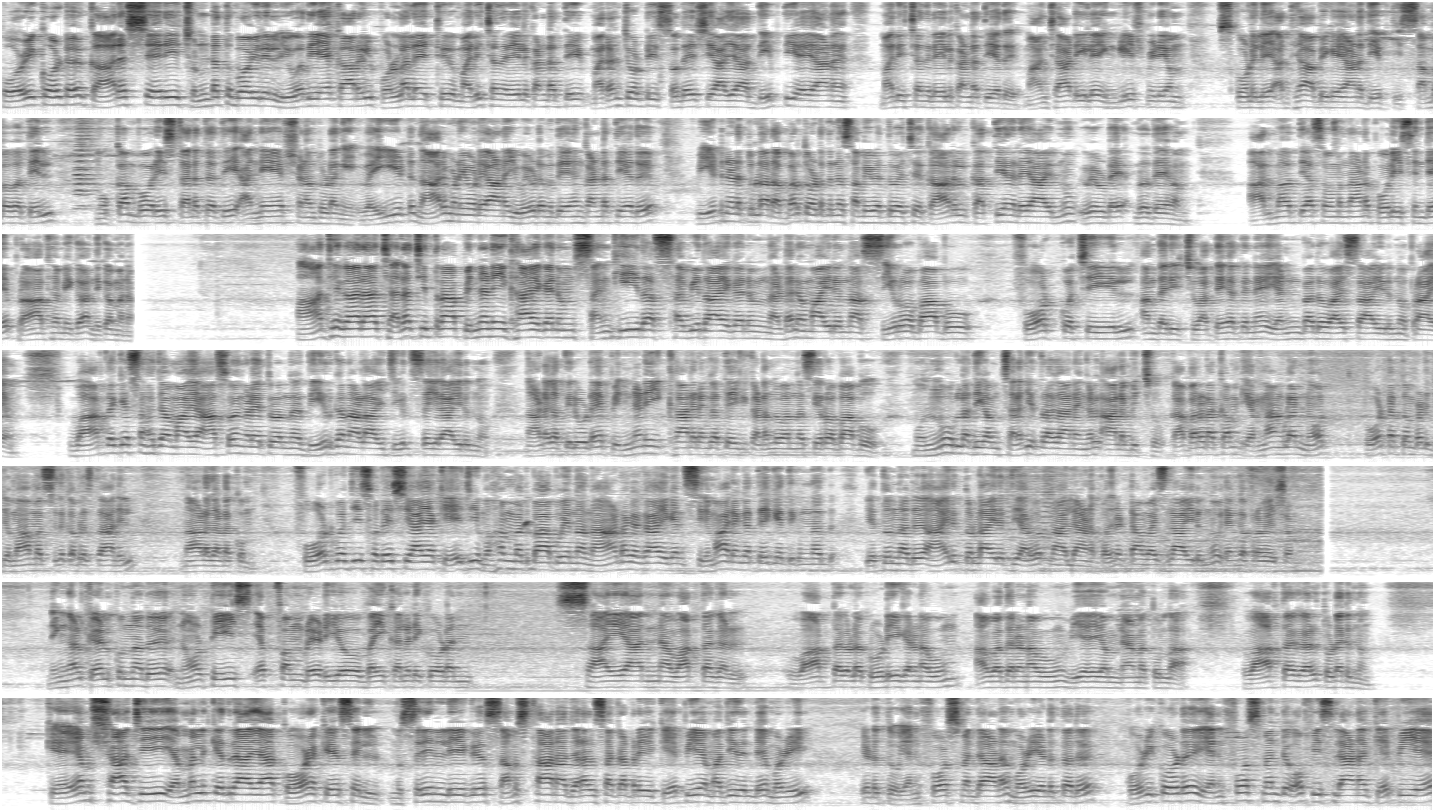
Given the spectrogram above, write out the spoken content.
കോഴിക്കോട് കാരശ്ശേരി ചുണ്ടത്ത് ചുണ്ടത്തുപോയിലിൽ യുവതിയെ കാറിൽ പൊള്ളലേറ്റ് മരിച്ച നിലയിൽ കണ്ടെത്തി മരംചോട്ടി സ്വദേശിയായ ദീപ്തിയെയാണ് മരിച്ച നിലയിൽ കണ്ടെത്തിയത്. മാഞ്ചാടിയിലെ ഇംഗ്ലീഷ് മീഡിയം സ്കൂളിലെ അധ്യാപികയാണ് ദീപ്തി. സംഭവത്തിൽ മുക്കം പോലീസ് സ്ഥലത്തെത്തി അന്വേഷണം തുടങ്ങി. വൈകിട്ട് നാല് മണിയോടെയാണ് യുവയുടെ മൃതദേഹം കണ്ടെത്തിയത്. വീട്ടിനടുത്തുള്ള റബ്ബർ തോട്ടത്തിന് സമീപത്ത് വെച്ച് കാറിൽ കത്തിയ നിലയായിരുന്നു യുവയുടെ മൃതദേഹം. ആത്മഹത്യാശ്രമമെന്നാണ് പോലീസിന്റെ പ്രാഥമിക നിഗമനം. ആദ്യകാല ചലച്ചിത്ര പിന്നണി ഗായകനും സംഗീത സംവിധായകനും നടനുമായിരുന്ന സീറോ ബാബു ഫോർട്ട് കൊച്ചിയിൽ അന്തരിച്ചു. അദ്ദേഹത്തിന് എൺപത് വയസ്സായിരുന്നു പ്രായം. വാർദ്ധക്യ സഹജമായ അസുഖങ്ങളെ തുടർന്ന് ദീർഘനാളായി ചികിത്സയിലായിരുന്നു. നാടകത്തിലൂടെ പിന്നണി ഗാനരംഗത്തേക്ക് കടന്നുവന്ന സീറോ ബാബു മുന്നൂറിലധികം ചലച്ചിത്ര ഗാനങ്ങൾ ആലപിച്ചു. കബറടക്കം എറണാകുളം നോർത്ത് തോട്ടത്തുംപടി ജുമാ മസ്ജിദ് ഖബർസ്ഥാനിൽ നാളെ നടക്കും. ഫോർട്ട് കൊച്ചി സ്വദേശിയായ കെ ജി മുഹമ്മദ് ബാബു എന്ന നാടക ഗായകൻ സിനിമാ രംഗത്തേക്ക് എത്തിക്കുന്നത് എത്തുന്നത് ആയിരത്തി തൊള്ളായിരത്തി അറുപത്തിനാലിലാണ് പതിനെട്ടാം വയസ്സിലായിരുന്നു രംഗപ്രവേശം. നിങ്ങൾ കേൾക്കുന്നത് notice F M radio by Kalladikkodan. സായാഹ്ന വാർത്തകൾ. വാർത്തകളുടെ ക്രോഡീകരണവും അവതരണവും വി എം വാർത്തകൾ തുടരുന്നു. K M Shaji M L എക്കെതിരായ കോഴക്കേസിൽ മുസ്ലിം ലീഗ് സംസ്ഥാന general secretary K P A മജീദിന്റെ മൊഴി എടുത്തു. എൻഫോഴ്സ്മെന്റാണ് മൊഴിയെടുത്തത് കോഴിക്കോട് എൻഫോഴ്സ്മെന്റ് ഓഫീസിലാണ് കെ പി എ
